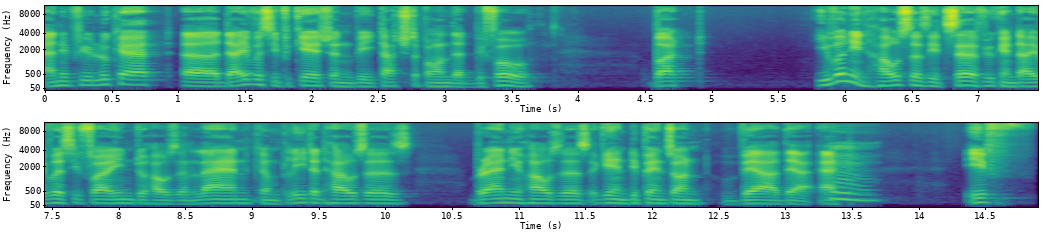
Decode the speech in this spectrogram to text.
And if you look at uh, diversification, we touched upon that before, but even in houses itself, you can diversify into house and land, completed houses, brand new houses. Again, depends on where they're at. If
